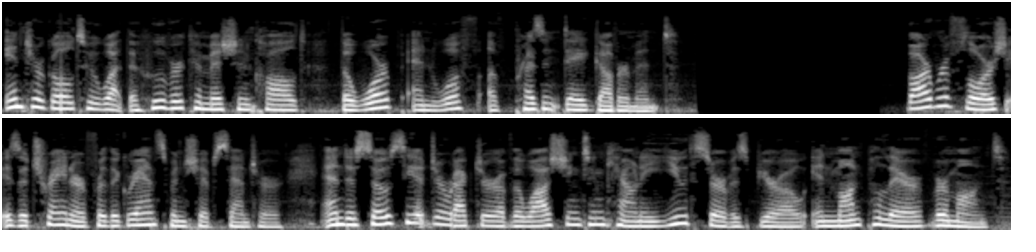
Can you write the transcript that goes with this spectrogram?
integral to what the Hoover Commission called the warp and woof of present day government. Barbara Floersch is a trainer for the Grantsmanship Center and Associate Director of the Washington County Youth Service Bureau in Montpelier, Vermont.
